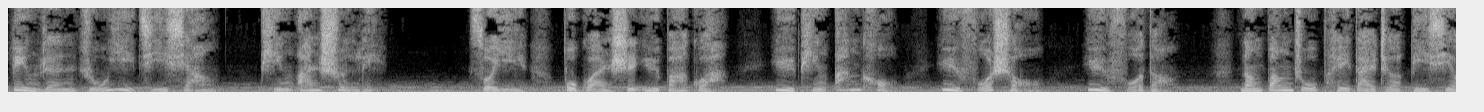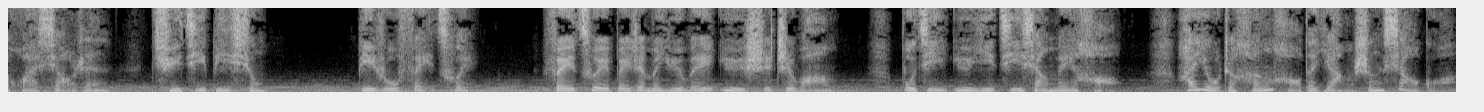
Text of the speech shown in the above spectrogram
令人如意吉祥、平安顺利。所以，不管是玉八卦、玉平安扣、玉佛手、玉佛等，能帮助佩戴者辟邪化小人、趋吉避凶。比如翡翠，翡翠被人们誉为玉石之王，不仅寓意吉祥美好。还有着很好的养生效果，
